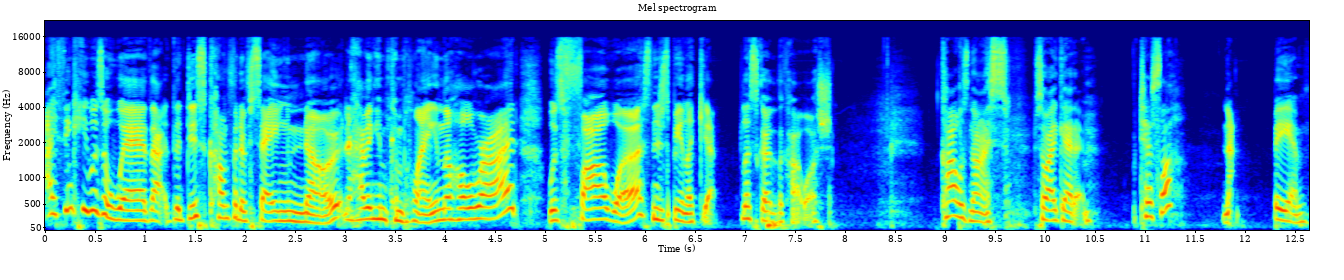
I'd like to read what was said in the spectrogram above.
I think he was aware that the discomfort of saying no and having him complain the whole ride was far worse than just being like, yeah, let's go to the car wash. Car was nice, so I get it. Tesla? Nah, BM.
